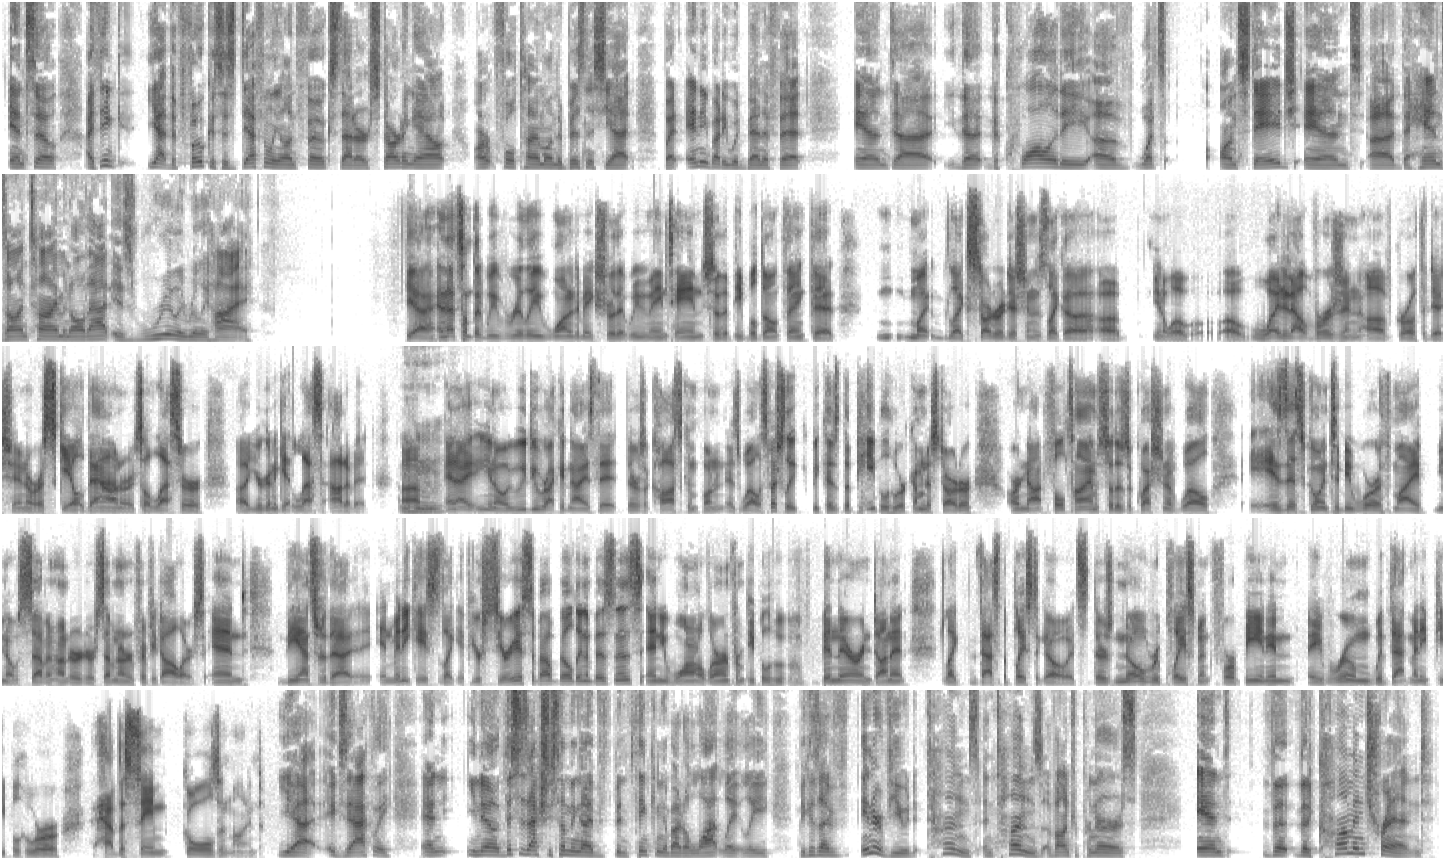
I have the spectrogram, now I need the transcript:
And so I think, yeah, the focus is definitely on folks that are starting out, aren't full time on their business yet, but anybody would benefit. And uh, the the quality of what's on stage and uh, the hands on time and all that is really really high. Yeah, and that's something we really wanted to make sure that we maintain, so that people don't think that my, like starter edition is like a, a you know a, a, whited out version of growth edition or a scaled down or it's a lesser uh, you're going to get less out of it um, mm-hmm. and i you know we do recognize that there's a cost component as well especially because the people who are coming to starter are not full time so there's a question of well is this going to be worth my you know 700 or 750 dollars? And the answer to that in many cases like if you're serious about building a business and you want to learn from people who've been there and done it like that's the place to go. It's there's no replacement for being in a room with that many people who are have the same goals in mind. Yeah exactly. And you know this is actually something i've been thinking about a lot lately because i've interviewed tons and tons of entrepreneurs. And the the common trend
